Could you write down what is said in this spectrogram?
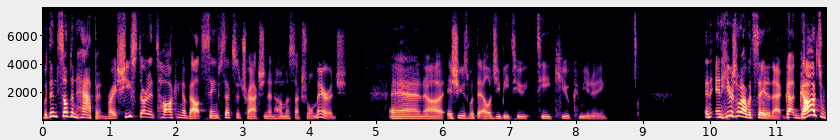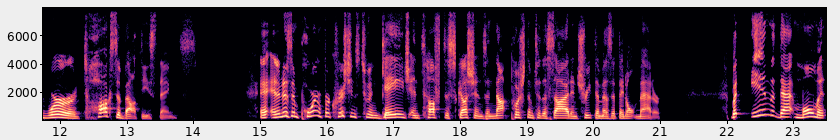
But then something happened, right? She started talking about same sex attraction and homosexual marriage and uh, issues with the LGBTQ community. And, and here's what I would say to that God's word talks about these things. And, and it is important for Christians to engage in tough discussions and not push them to the side and treat them as if they don't matter. But in that moment,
